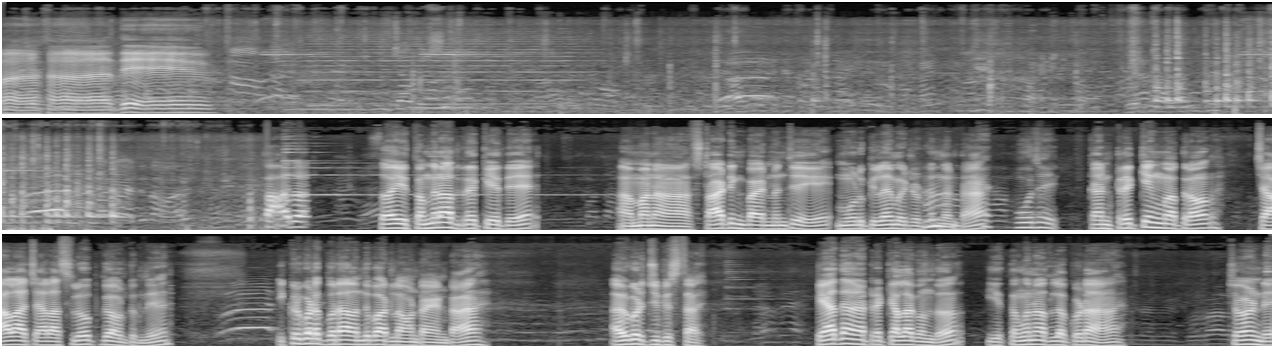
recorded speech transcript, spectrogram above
మహాదేవ్. సో ఈ తుంగనాథ్ ట్రెక్ అయితే మన స్టార్టింగ్ పాయింట్ నుంచి మూడు కిలోమీటర్లు ఉంటుందంట. కానీ ట్రెక్కింగ్ మాత్రం చాలా చాలా స్లోప్గా ఉంటుంది. ఇక్కడ కూడా గుర్రాలు అందుబాటులో ఉంటాయంట. అవి కూడా చూపిస్తా. కేదార్నాథ్ ట్రెక్ ఎలాగుందో ఈ తుంగనాథ్లో కూడా చూడండి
